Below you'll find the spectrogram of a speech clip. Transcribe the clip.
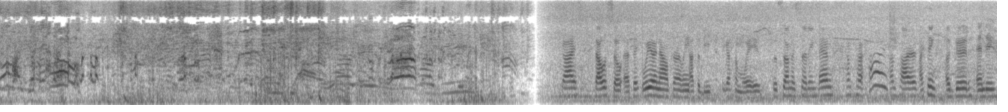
oh my god. Guys, that was so epic. We are now currently at the beach. We got some waves. The sun is setting and I'm tired. Hi, I'm tired. I think a good ending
